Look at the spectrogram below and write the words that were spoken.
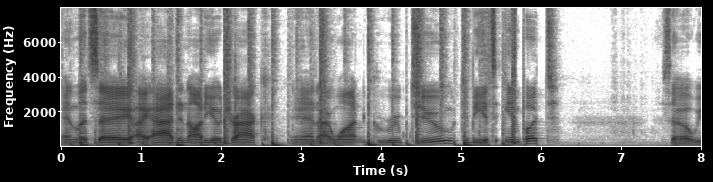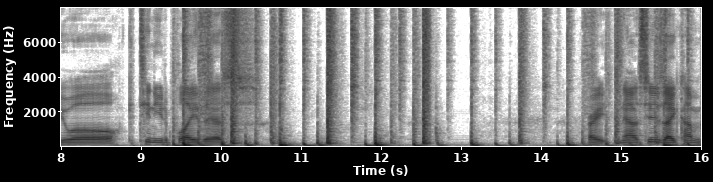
and let's say I add an audio track and I want group 2 to be its input. So we will continue to play this. Alright, now as soon as I come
